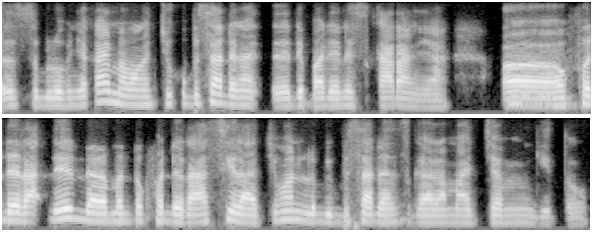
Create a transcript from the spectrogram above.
eh, sebelumnya kan memang cukup besar dengan eh, daripada ini sekarang ya. Hmm. Uh, federasi dalam bentuk federasi lah, cuman lebih besar dan segala macam gitu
